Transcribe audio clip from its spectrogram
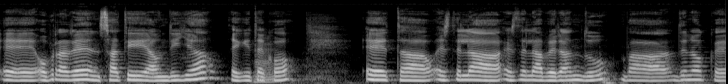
e, obraren zati handia egiteko, mhm. Eta ez dela, ez dela berandu, ba, denok e,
